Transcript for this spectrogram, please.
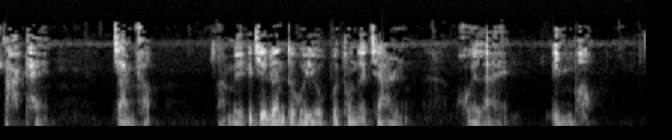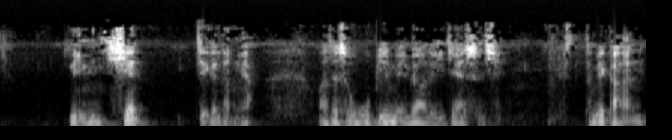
打开、绽放。啊，每个阶段都会有不同的家人会来领跑、领先这个能量，啊，这是无比美妙的一件事情。特别感恩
